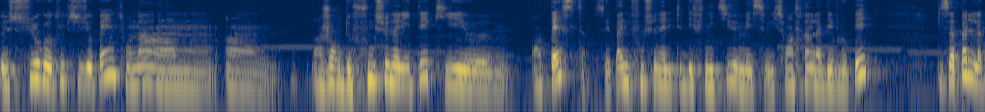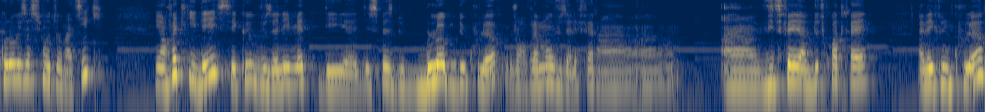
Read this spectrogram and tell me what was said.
Euh, sur Clip Studio Paint, on a un, genre de fonctionnalité qui est euh, en test. C'est pas une fonctionnalité définitive, mais ils sont en train de la développer, qui s'appelle la colorisation automatique. Et en fait, l'idée, c'est que vous allez mettre des, euh, espèces de blocs de couleurs. Genre vraiment, vous allez faire un, vite fait, un deux trois traits avec une couleur,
